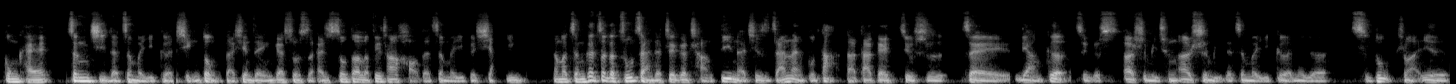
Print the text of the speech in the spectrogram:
公开征集的这么一个行动，那现在应该说是还是收到了非常好的这么一个响应。那么整个这个主展的这个场地呢，其实展览不大，大大概就是在两个这个二十米乘二十米的这么一个那个尺度是吧？也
